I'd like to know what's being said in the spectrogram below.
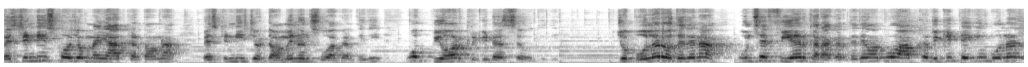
वेस्ट इंडीज को जो मैं याद करता हूँ ना वेस्ट इंडीज जो डोमिनेंस हुआ करती थी, वो प्योर क्रिकेटर्स से होती थी। जो बॉलर होते थे ना, उनसे फियर करा करते थे और वो आपके विकेट टेकिंग बॉलर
